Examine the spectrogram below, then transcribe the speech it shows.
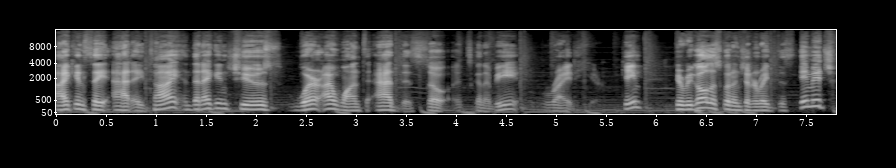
I can say add a tie and then I can choose where I want to add this. So it's going to be right here. Okay, here we go. Let's go ahead and generate this image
